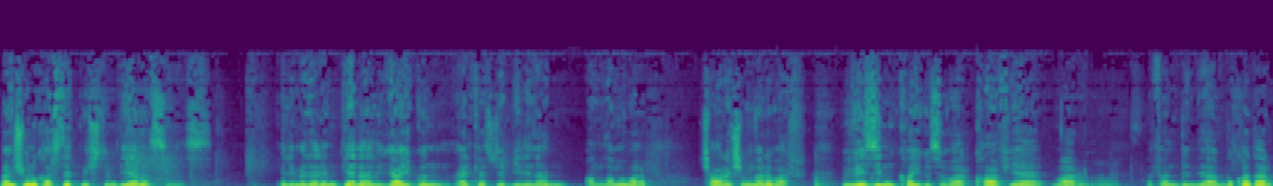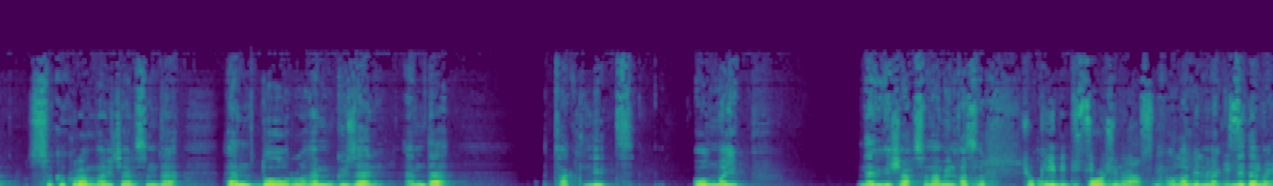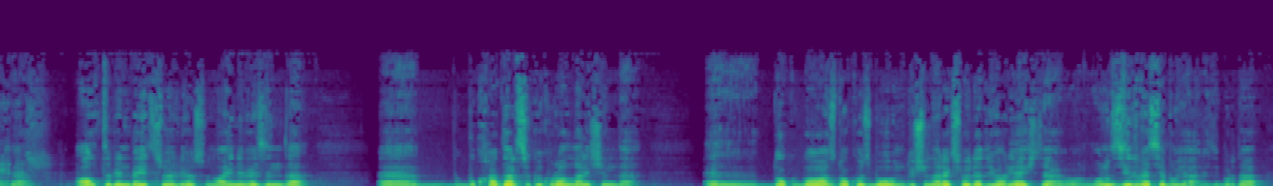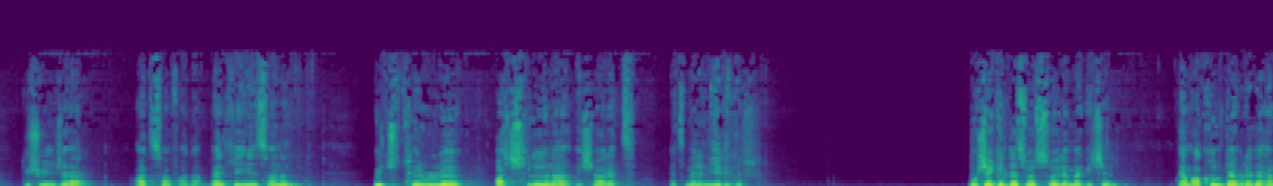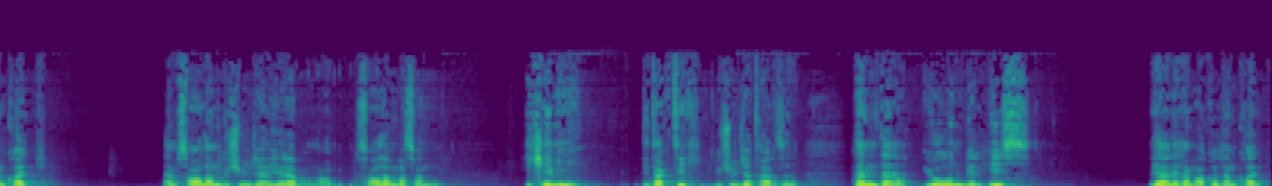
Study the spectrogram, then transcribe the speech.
Ben şunu kastetmiştim diyemezsiniz. Kelimelerin genel, yaygın, herkesçe bilinen anlamı var. Çağrışımları var. Vezin kaygısı var. Kafiye var. Efendim yani bu kadar sıkı kurallar içerisinde hem doğru hem güzel hem de taklit olmayıp nevi şahsına münhasır Çok iyi bir disiplin Orijinal. aslında. olabilmek. ne demek ya? eder. 6000 beyt söylüyorsun aynı vezinde. Ee, bu kadar sıkı kurallar içinde. Ee, dok- boğaz dokuz boğum düşünerek söyle diyor ya işte o- onun zirvesi bu yani. Burada düşünce had safhada. Belki insanın üç türlü açlığına işaret etmenin yeridir. Bu şekilde söz söylemek için hem akıl devrede hem kalp hem sağlam düşünce, yere sağlam basan hikemi, didaktik düşünce tarzı hem de yoğun bir his yani hem akıl hem kalp.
